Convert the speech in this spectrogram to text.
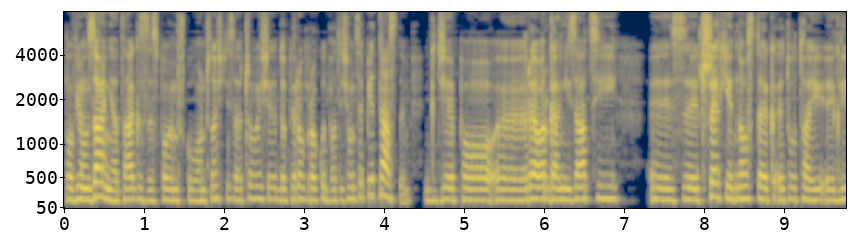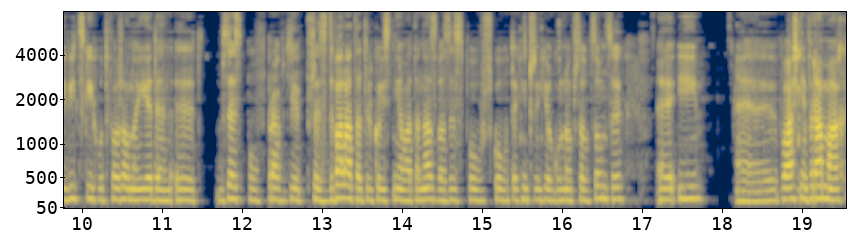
powiązania tak, z zespołem szkół łączności zaczęły się dopiero w roku 2015, gdzie po reorganizacji z trzech jednostek tutaj gliwickich utworzono jeden zespół. Wprawdzie przez dwa lata tylko istniała ta nazwa Zespół Szkół Technicznych i Ogólnokształcących i właśnie w ramach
